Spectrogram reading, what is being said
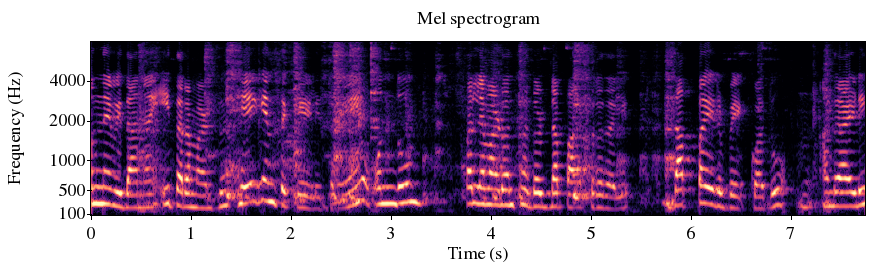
ಒಂದೇ ವಿಧಾನ ಈ ಥರ ಮಾಡೋದು. ಹೇಗೆ ಅಂತ ಕೇಳಿದರೆ, ಒಂದು ಪಲ್ಯ ಮಾಡುವಂಥ ದೊಡ್ಡ ಪಾತ್ರದಲ್ಲಿ ದಪ್ಪ ಇರಬೇಕು ಅದು. ಅಂದರೆ ಅಡಿ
